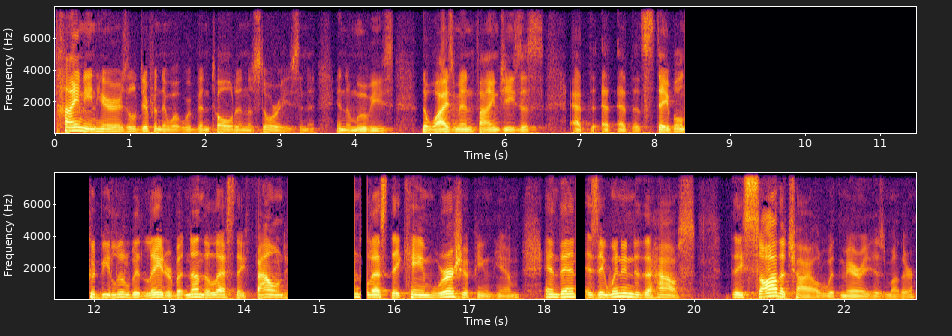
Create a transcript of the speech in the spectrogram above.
timing here is a little different than what we've been told in the stories in the in the movies. The wise men find Jesus at the, at, at the stable. Could be a little bit later, but nonetheless, they found Nonetheless, they came worshiping him. And then, as they went into the house, they saw the child with Mary, his mother,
